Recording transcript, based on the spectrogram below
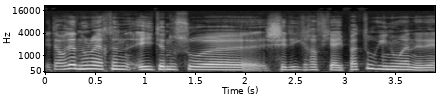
Eta hori nola erten egiten duzu uh, serigrafia ipatu ginuen ere,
